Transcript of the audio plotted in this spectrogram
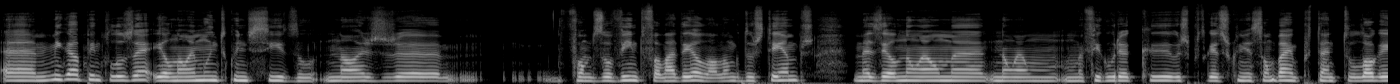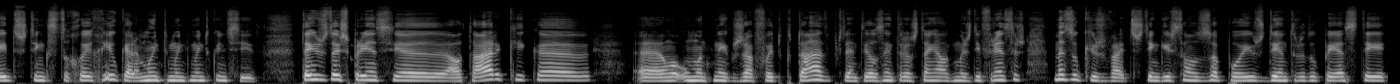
Uh, Miguel Pinto Luz, é, ele não é muito conhecido. Nós uh, fomos ouvindo falar dele ao longo dos tempos, mas ele não é uma, não é um, uma figura que os portugueses conheçam bem. Portanto, logo aí distingue-se de Rui Rio, que era muito, muito, muito conhecido. Tem os da experiência autárquica Uh, o Montenegro já foi deputado, portanto, eles entre eles têm algumas diferenças, mas o que os vai distinguir são os apoios dentro do PST.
